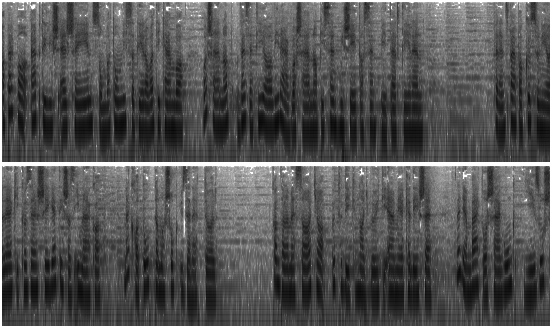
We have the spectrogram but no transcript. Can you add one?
A pápa április 1-én szombaton visszatér a Vatikánba, vasárnap vezeti a virágvasárnapi szentmisét a Szent Péter téren. Ferenc pápa köszöni a lelki közelséget és az imákat. Meghatódtam a sok üzenettől. Kantalamessa atya ötödik nagybőti elmélkedése. Legyen bátorságunk, Jézus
